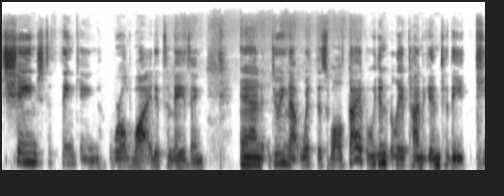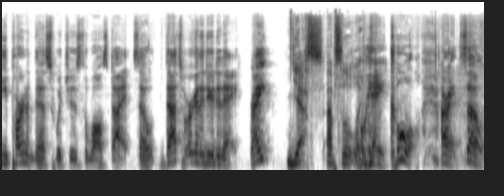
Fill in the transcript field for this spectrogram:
changed thinking worldwide. It's amazing. And doing that with this Wahls diet, but we didn't really have time to get into the key part of this, which is the Wahls diet. So that's what we're going to do today, right? Yes, absolutely. Okay, cool. All right. So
